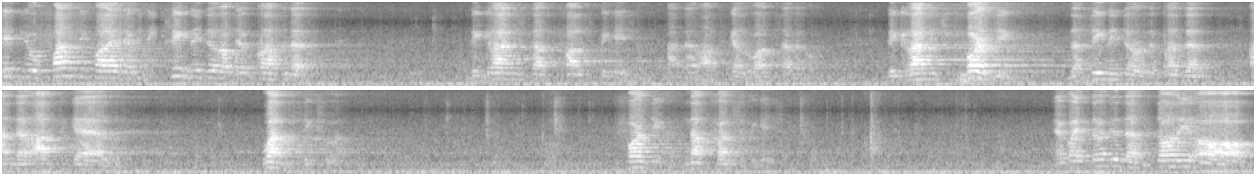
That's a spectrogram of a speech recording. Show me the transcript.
If you falsify the signature of the president, the crime is not falsification Article 171. The crime is forging the signature of the president under Article 161. forging, not falsification. If I told you the story of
